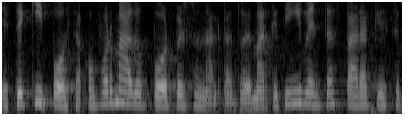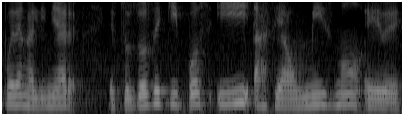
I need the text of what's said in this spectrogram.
este equipo está conformado por personal tanto de marketing y ventas para que se puedan alinear estos dos equipos y hacia un mismo eh,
